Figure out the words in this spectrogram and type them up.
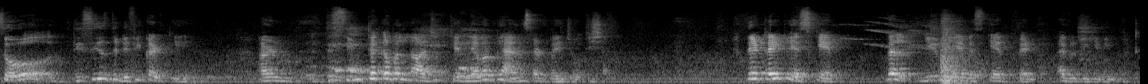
So this is the difficulty, and this impeccable logic can never be answered by Jyotisha. They try to escape. Well, give me an escape friend. I will be giving it.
